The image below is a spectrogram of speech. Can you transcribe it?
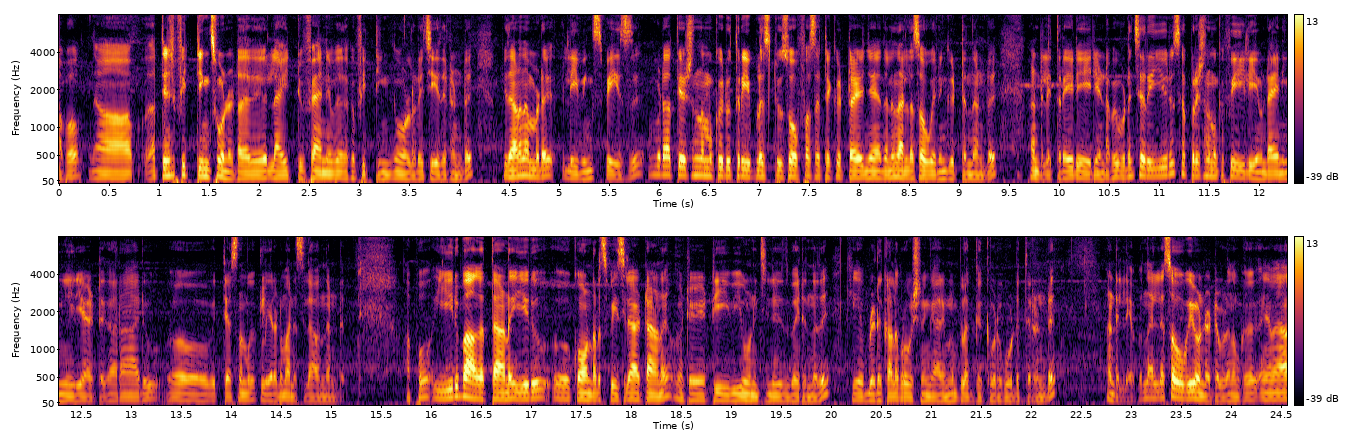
അപ്പോൾ അത്യാവശ്യം ഫിറ്റിങ്സും ഉണ്ട് അതായത് ലൈറ്റ് ഫാൻ ഇതൊക്കെ ഫിറ്റിംഗ് ഓൾറെഡി ചെയ്തിട്ടുണ്ട്. ഇതാണ് നമ്മുടെ ലിവിങ് സ്പേസ് ഇവിടെ അത്യാവശ്യം നമുക്കൊരു three plus two sofa set ഒക്കെ ഇട്ട് കഴിഞ്ഞാൽ നല്ല സൗകര്യം കിട്ടുന്നുണ്ട്. കണ്ടില്ല? ഇത്രയും ഏരിയ ഉണ്ട്. അപ്പോൾ ഇവിടെ ചെറിയൊരു സെപ്പറേഷൻ നമുക്ക് ഫീൽ ചെയ്യും ഡൈനിങ് ഏരിയ ആയിട്ട്. കാരണം ആ ഒരു വ്യത്യാസം നമുക്ക് ക്ലിയർ ആയിട്ട് മനസ്സിലാവുന്നുണ്ട്. അപ്പോൾ ഈ ഒരു ഭാഗത്താണ് ഈ ഒരു കോണ്ടർ സ്പേസിലായിട്ടാണ് മറ്റേ ടി വി യൂണിറ്റിന്റെ ഇത് വരുന്നത്. കേബിൾ എടുക്കാനുള്ള പ്രൊവിഷനും കാര്യങ്ങളും പ്ലഗ് ഒക്കെ ഇവിടെ കൊടുത്തിട്ടുണ്ട്. ഉണ്ടല്ലേ അപ്പോൾ നല്ല സൗകര്യമുണ്ട് കേട്ടോ. ഇവിടെ നമുക്ക് ആ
